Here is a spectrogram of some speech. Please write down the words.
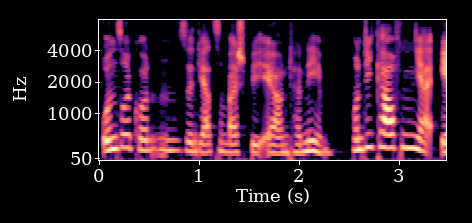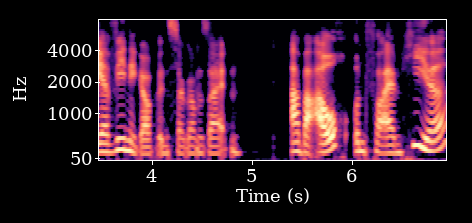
unsere Kunden sind ja zum Beispiel eher Unternehmen und die kaufen ja eher weniger auf Instagram-Seiten. Aber auch und vor allem hier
